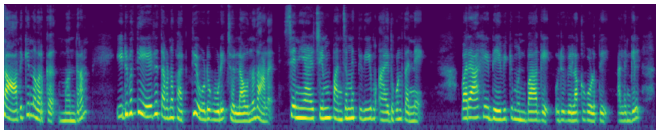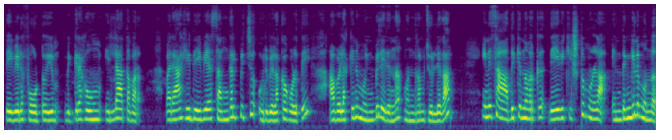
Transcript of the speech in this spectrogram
സാധിക്കുന്നവർക്ക് മന്ത്രം ഇരുപത്തിയേഴ് തവണ ഭക്തിയോടുകൂടി ചൊല്ലാവുന്നതാണ്. ശനിയാഴ്ചയും പഞ്ചമി തിഥിയും ആയതുകൊണ്ട് തന്നെ വരാഹി ദേവിക്ക് മുൻപാകെ ഒരു വിളക്ക് കൊളുത്തി അല്ലെങ്കിൽ ദേവിയുടെ ഫോട്ടോയും വിഗ്രഹവും ഇല്ലാത്തവർ വരാഹി ദേവിയെ സങ്കല്പിച്ച് ഒരു വിളക്ക് കൊളുത്തി ആ വിളക്കിന് മുൻപിലിരുന്ന് മന്ത്രം ചൊല്ലുക. ഇനി സാധിക്കുന്നവർക്ക് ദേവിക്ക് ഇഷ്ടമുള്ള എന്തെങ്കിലും ഒന്ന്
